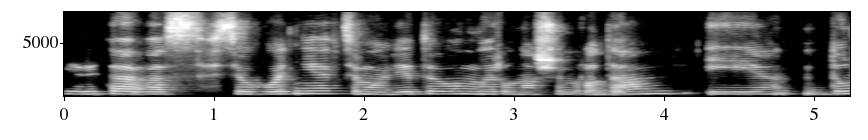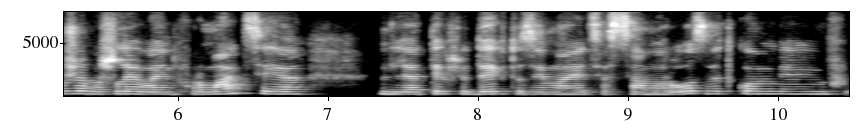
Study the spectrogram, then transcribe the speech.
Я вітаю вас сьогодні в цьому відео миру нашим родам. І дуже важлива інформація для тих людей, хто займається саморозвитком,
